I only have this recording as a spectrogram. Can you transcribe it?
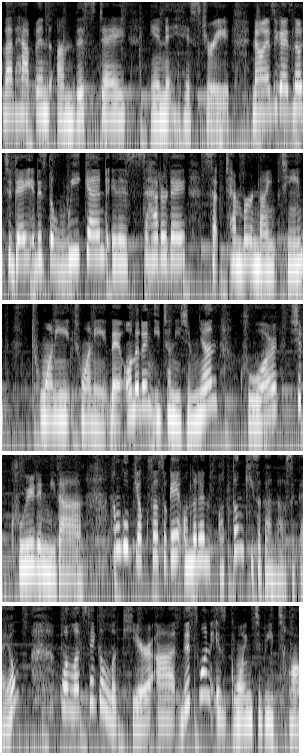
that happened on this day in history. Now, as you guys know, today it is the weekend. It is Saturday, September 19th. 2020. 네, 오늘은 2020년 9월 19일입니다. 한국 역사 속에 오늘은 어떤 기사가 나왔을까요? Well, let's take a look here. Uh, this one is going to be talking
